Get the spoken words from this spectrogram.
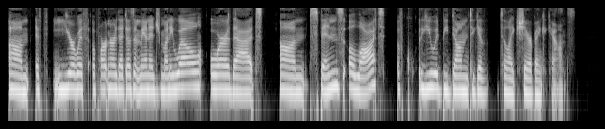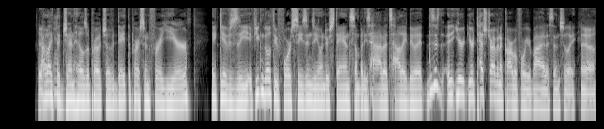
Um, if you're with a partner that doesn't manage money well or that um, spends a lot, of cou- you would be dumb to give to like share bank accounts. Yeah. I like Yeah. the Jen Hilz approach of date the person for a year. It gives the if you can go through four seasons, you understand somebody's habits, how they do it. This is you're you're test driving a car before you buy it, essentially. yeah.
